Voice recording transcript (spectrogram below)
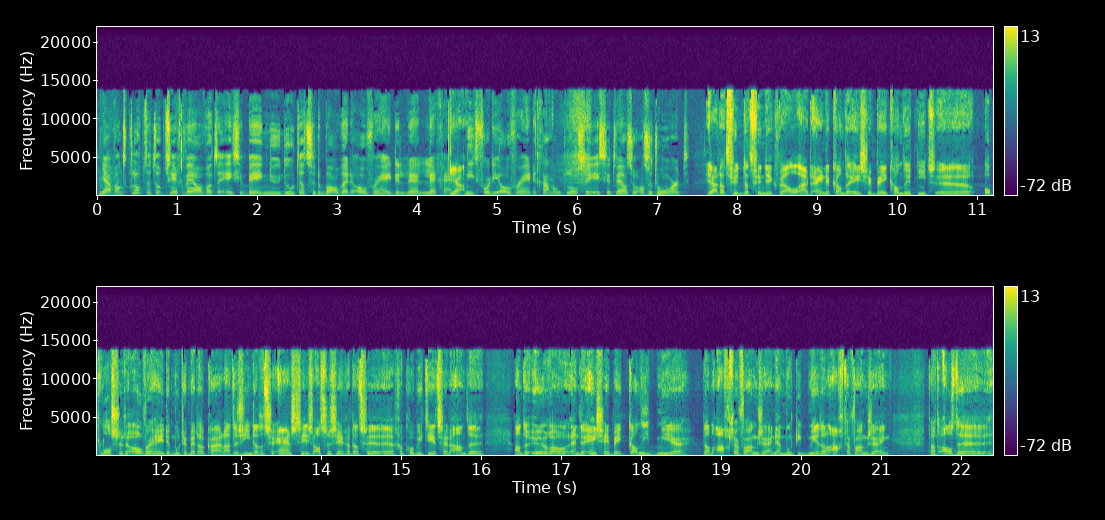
Ja, want klopt het op zich wel wat de ECB nu doet? Dat ze de bal bij de overheden le- leggen en Ja. het niet voor die overheden gaan oplossen? Is het wel zoals het hoort? Ja, dat vind, dat vind ik wel. Uiteindelijk kan de ECB kan dit niet eh, oplossen. De overheden moeten met elkaar laten zien dat het ze ernst is... als ze zeggen dat ze eh, gecommitteerd zijn aan de, aan de euro. En de ECB kan niet meer dan achtervang zijn... en moet niet meer dan achtervang zijn... dat als de,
